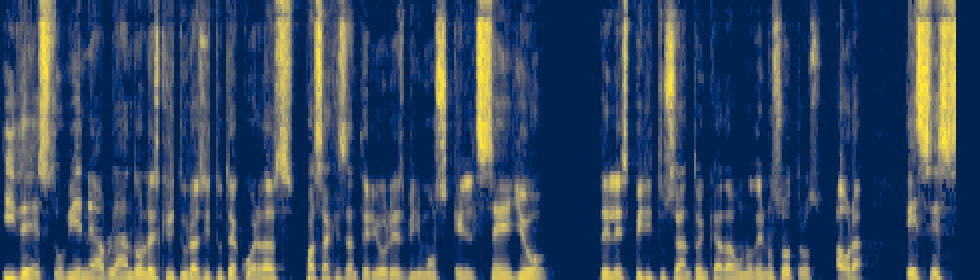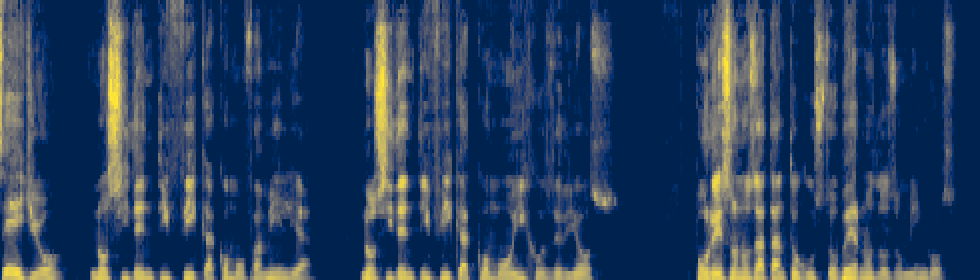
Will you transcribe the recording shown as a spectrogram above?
Y de esto viene hablando la escritura. Si tú te acuerdas, pasajes anteriores vimos el sello del Espíritu Santo en cada uno de nosotros. Ahora, ese sello nos identifica como familia, nos identifica como hijos de Dios. Por eso nos da tanto gusto vernos los domingos,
